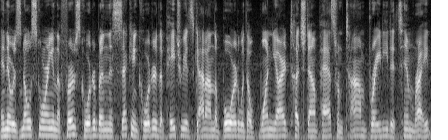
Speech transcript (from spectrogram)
And there was no scoring in the first quarter, but in the second quarter, the Patriots got on the board with a one yard touchdown pass from Tom Brady to Tim Wright,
